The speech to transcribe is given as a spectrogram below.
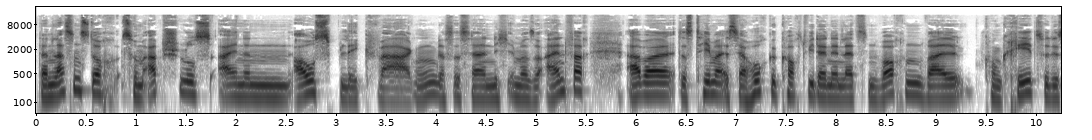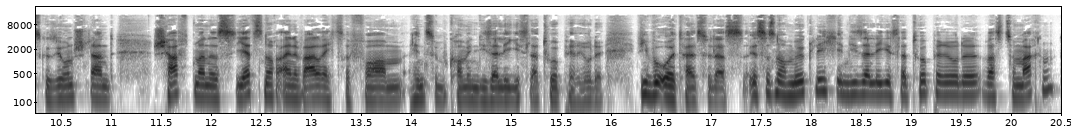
dann lass uns doch zum Abschluss einen Ausblick wagen. Das ist ja nicht immer so einfach, aber das Thema ist ja hochgekocht wieder in den letzten Wochen, weil konkret zur Diskussion stand, schafft man es jetzt noch eine Wahlrechtsreform hinzubekommen in dieser Legislaturperiode. Wie beurteilst du das? Ist es noch möglich, in dieser Legislaturperiode was zu machen?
